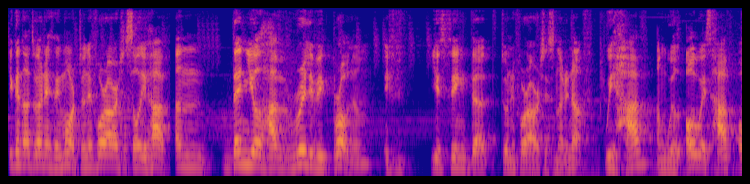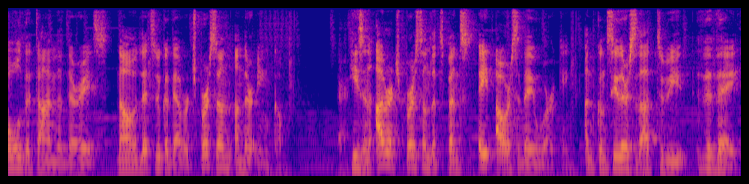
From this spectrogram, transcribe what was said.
You cannot do anything more. 24 hours is all you have. And then you'll have a really big problem if you think that 24 hours is not enough. We have and will always have all the time that there is. Now let's look at the average person and their income. He's an average person that spends 8 hours a day working and considers that to be the day.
